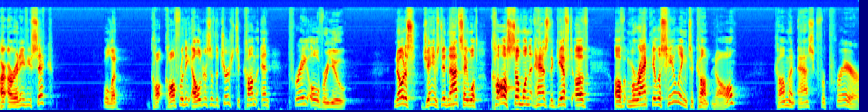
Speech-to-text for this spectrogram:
Are, are any of you sick? Well, let, call, call for the elders of the church to come and pray over you. Notice James did not say, Well, call someone that has the gift of of miraculous healing to come. No, come and ask for prayer.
